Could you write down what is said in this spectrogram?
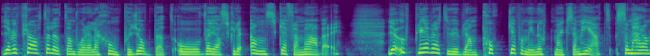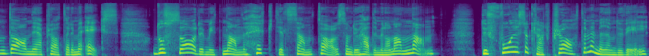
jag vill prata lite om vår relation på jobbet och vad jag skulle önska framöver. Jag upplever att du ibland pockar på min uppmärksamhet. Som häromdagen när jag pratade med X. Då sa du mitt namn högt i ett samtal som du hade med någon annan. Du får ju såklart prata med mig om du vill,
